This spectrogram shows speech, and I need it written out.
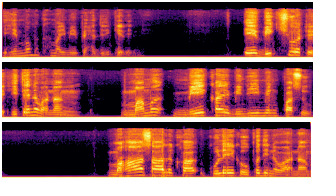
එහෙම්මම තමයි මේ පැහැදිලි කෙරෙන්නේ. ඒ භික්ෂුවට හිතෙනවා නම් මම මේ කය බිඳීමෙන් පසු මහාසාල කුලයක උපදිනවා නම්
